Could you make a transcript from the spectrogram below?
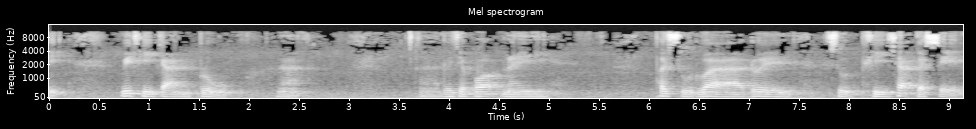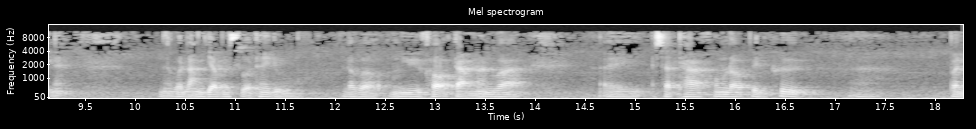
ติ วิธีการปลูกนะโดยเฉพาะในพระสูตรว่าด้วยสูตรพีชเกษตรเนี่ยวันหลังจะมาสวดให้ดู แล้วก็มีวิเคราะห์ตามนั้นว่าไอ้ศรัทธาของเราเป็นพืช ปัญ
